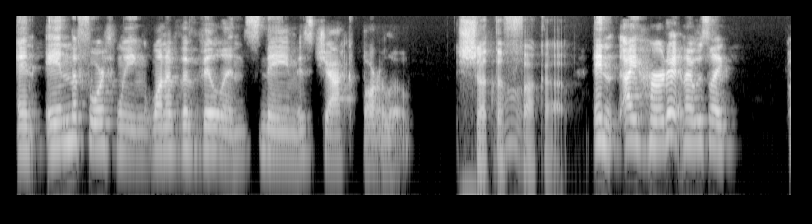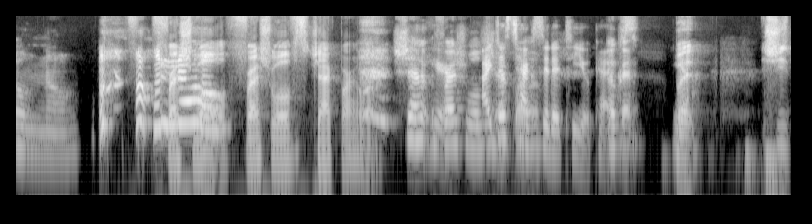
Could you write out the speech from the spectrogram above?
And in The Fourth Wing, one of the villains' name is Jack Barlowe. Shut the Oh. fuck up. And I heard it and I was like, "Oh no." oh, Fresh no. Wolf. Fresh Wolf's Jack Barlowe. Chef, Here, Fresh Wolf. I Jack just Barlow. texted it to you, Cix. Okay. But Yeah. she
